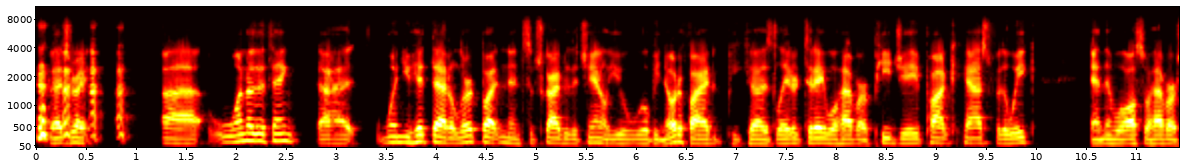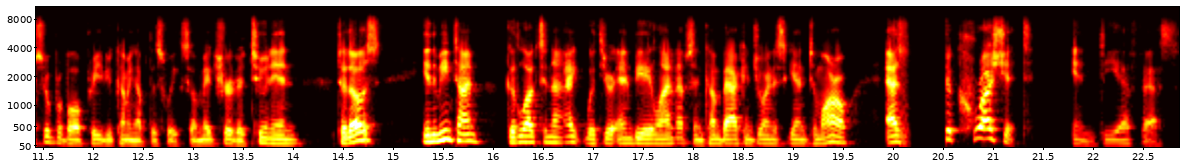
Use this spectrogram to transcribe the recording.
Uh, that's right. Uh, one other thing, uh, when you hit that alert button and subscribe to the channel, you will be notified because later today we'll have our PGA podcast for the week, and then we'll also have our Super Bowl preview coming up this week. So make sure to tune in to those. In the meantime, good luck tonight with your NBA lineups, and come back and join us again tomorrow as to crush it in DFS.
